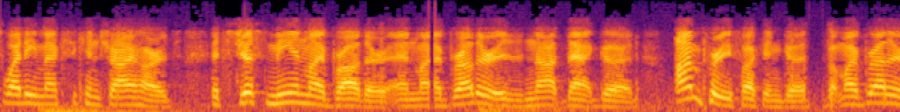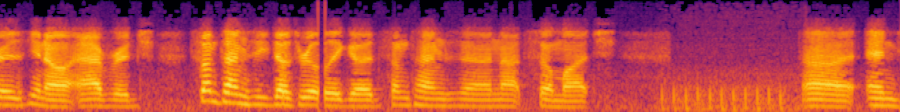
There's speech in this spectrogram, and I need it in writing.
sweaty Mexican tryhards. It's just me and my brother, and my brother is not that good. I'm pretty fucking good, but my brother is, you know, average. Sometimes he does really good, sometimes uh, not so much. Uh, and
